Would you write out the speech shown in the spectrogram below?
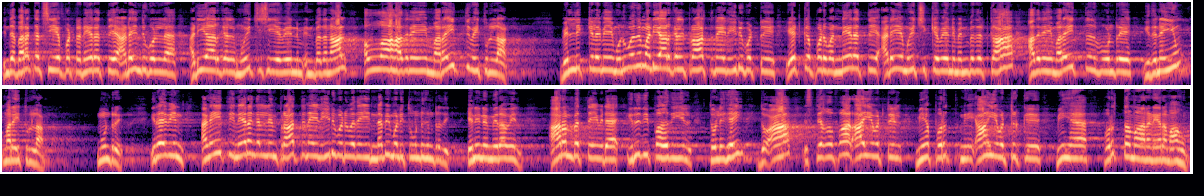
இந்த பரக்கத் செய்யப்பட்ட நேரத்தை அடைந்து கொள்ள அடியார்கள் முயற்சி செய்ய வேண்டும் என்பதனால் அல்லாஹ் அதனை மறைத்து வைத்துள்ளான். வெள்ளிக்கிழமை முழுவதும் அடியார்கள் பிரார்த்தனையில் ஈடுபட்டு ஏற்கப்படுவன் நேரத்தை அடைய முயற்சிக்க வேண்டும் என்பதற்காக அதனை மறைத்தது போன்றே இதனையும் மறைத்துள்ளான். மூன்று. இரவின் அனைத்து நேரங்களிலும் பிரார்த்தனையில் ஈடுபடுவதை இந்நபிமொழி தூண்டுகின்றது. எனினும் இரவில் ஆரம்பத்தை விட இறுதி பகுதியில் தொழுகை துஆ இஸ்திகஃபார் ஆகியவற்றில் மிக பொருத் ஆகியவற்றுக்கு மிக பொருத்தமான நேரமாகும்.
